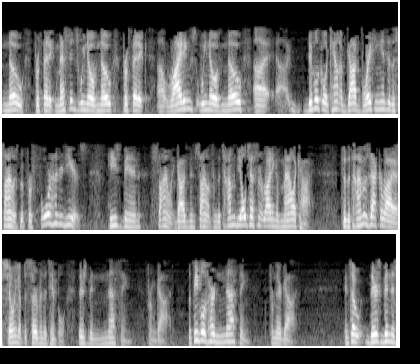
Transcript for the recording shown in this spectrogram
no prophetic message. We know of no prophetic uh, writings. We know of no uh, uh, biblical account of God breaking into the silence. But for 400 years, He's been silent. God's been silent. From the time of the Old Testament writing of Malachi to the time of Zechariah showing up to serve in the temple, there's been nothing from God. The people have heard nothing from their God. And so there's been this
